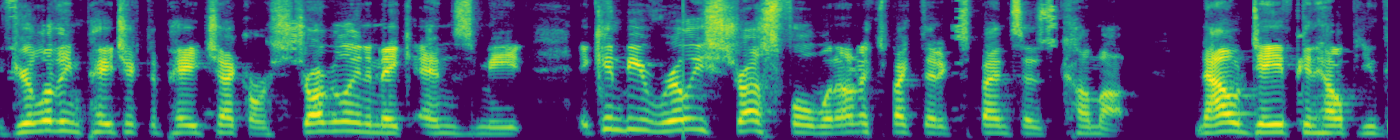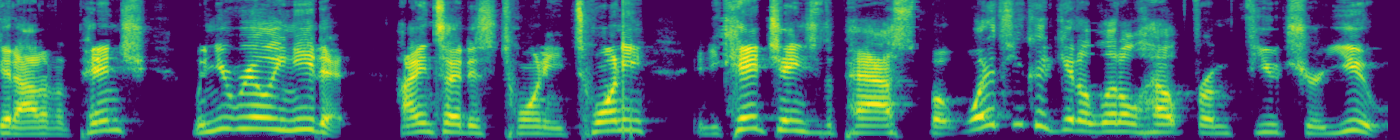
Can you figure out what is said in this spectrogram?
If you're living paycheck to paycheck or struggling to make ends meet, it can be really stressful when unexpected expenses come up. Now Dave can help you get out of a pinch when you really need it. Hindsight is 2020, and you can't change the past, but what if you could get a little help from future you?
